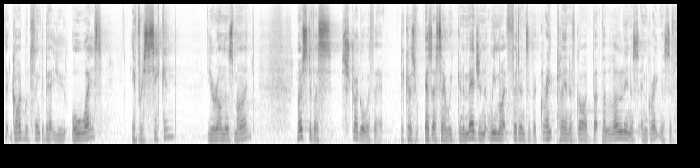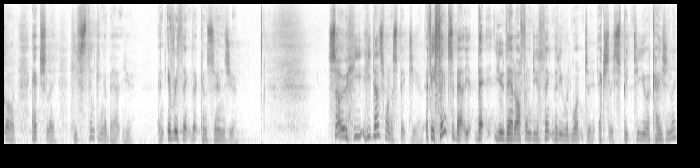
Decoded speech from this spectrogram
that God would think about you always, every second you're on his mind. Most of us struggle with that because, as I say, we can imagine that we might fit into the great plan of God, but the lowliness and greatness of God, actually, he's thinking about you and everything that concerns you. So he, he does want to speak to you. If he thinks about you that, you that often, do you think that he would want to actually speak to you occasionally?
